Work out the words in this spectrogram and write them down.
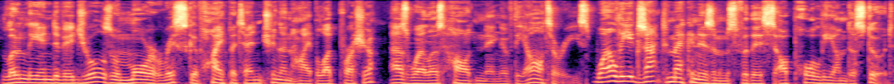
Lonely individuals were more at risk of hypertension and high blood pressure, as well as hardening of the arteries. While the exact mechanisms for this are poorly understood,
